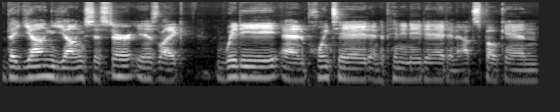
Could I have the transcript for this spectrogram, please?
the young young sister is like witty and pointed and opinionated and outspoken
